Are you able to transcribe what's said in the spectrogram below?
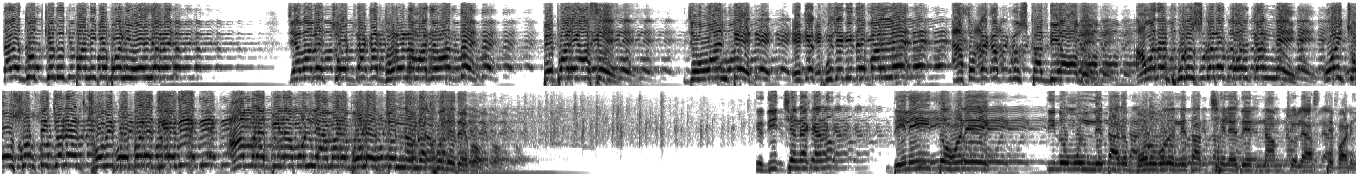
তাহলে দুধকে দুধ পানিকে পানি হয়ে যাবে। যেভাবে চোর ডাকাত ধরে না মাঝে মধ্যে পেপারে আসে যে ওয়ান্টেড একে খুঁজে দিতে পারলে এত টাকা পুরস্কার দেওয়া হবে। আমাদের পুরস্কারের দরকার নেই। ওই চৌষট্টি জনের ছবি পেপারে দিয়ে দিই আমরা বিনামূল্যে আমার বোনের জন্য আমরা খুঁজে দেব। দিচ্ছে না কেন? দিলেই তো অনেক তৃণমূল নেতার বড় বড় নেতার ছেলেদের নাম চলে আসতে পারে।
